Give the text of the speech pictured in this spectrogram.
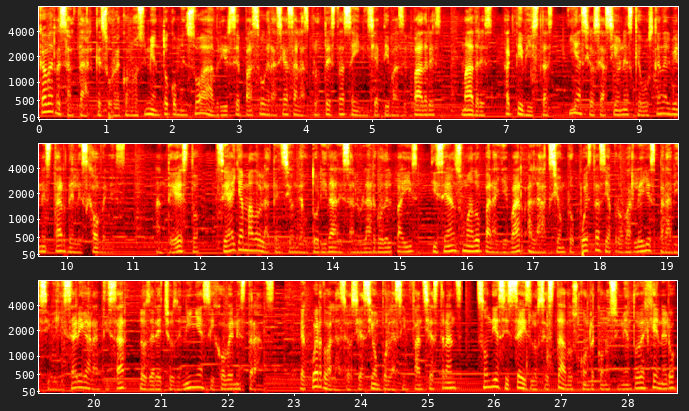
Cabe resaltar que su reconocimiento comenzó a abrirse paso gracias a las protestas e iniciativas de padres, madres, activistas y asociaciones que buscan el bienestar de los jóvenes. Ante esto, se ha llamado la atención de autoridades a lo largo del país y se han sumado para llevar a la acción propuestas y aprobar leyes para visibilizar y garantizar los derechos de niñas y jóvenes trans. De acuerdo a la Asociación por las Infancias Trans, son 16 los estados con reconocimiento de género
